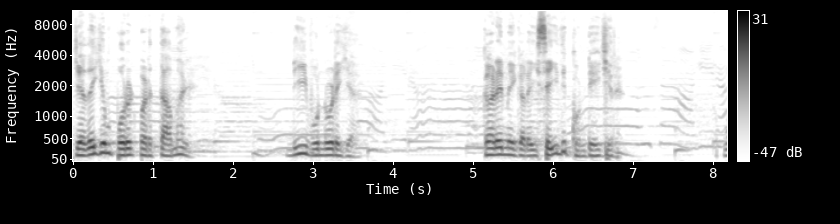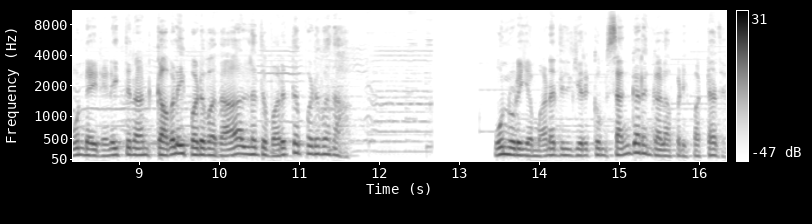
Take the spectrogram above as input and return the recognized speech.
எதையும் பொருட்படுத்தாமல் நீ உன்னுடைய கடமைகளை செய்து கொண்டே இரு. உன்னை நினைத்து நான் கவலைப்படுவதா அல்லது வருத்தப்படுவதா? உன்னுடைய மனதில் இருக்கும் சங்கடங்கள் அப்படிப்பட்டது.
